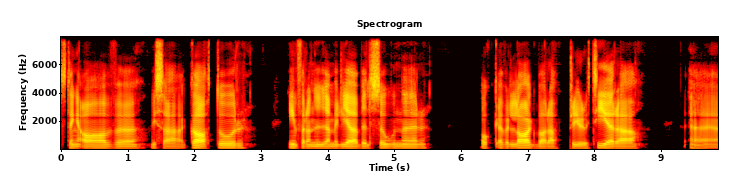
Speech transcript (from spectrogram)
stänga av eh, vissa gator, införa nya miljöbilzoner och överlag bara prioritera eh,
